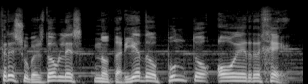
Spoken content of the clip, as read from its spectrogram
www.notariado.org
